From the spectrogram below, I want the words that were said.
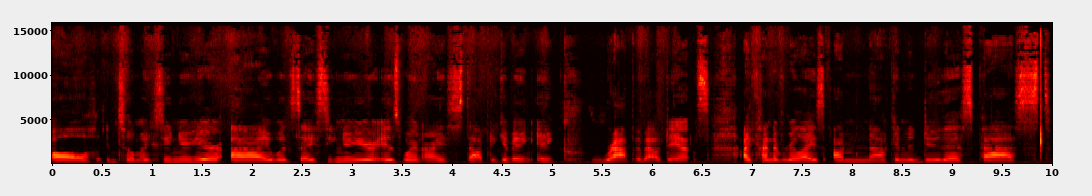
all until my senior year. I would say senior year is when I stopped giving a crap about dance. I kind of realized I'm not going to do this past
